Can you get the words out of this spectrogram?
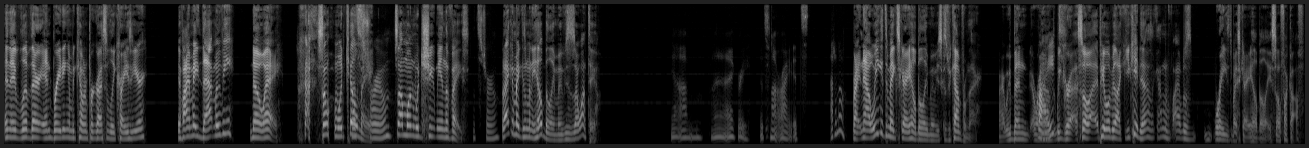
And they've lived there inbreeding and becoming progressively crazier. If I made that movie, no way. Someone would kill me. That's me. true. Someone would shoot me in the face. That's true. But I can make as many hillbilly movies as I want to. Yeah, um, I, agree. It's not right. It's I don't know. Right now, we get to make scary hillbilly movies because we come from there. Right, we've been around. Right. We grew so uh, people would be like, "You can't do that." I was like, I'm, "I was raised by scary hillbilly, so fuck off."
